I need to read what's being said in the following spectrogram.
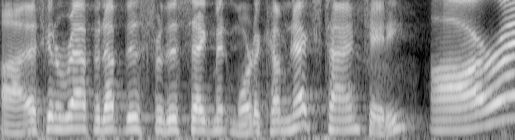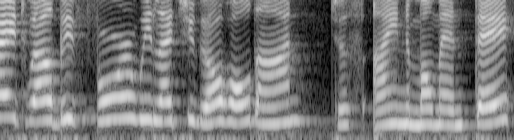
Uh, that's going to wrap it up this for this segment. More to come next time, Katie. All right. Well, before we let you go, hold on. Just ein momente.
